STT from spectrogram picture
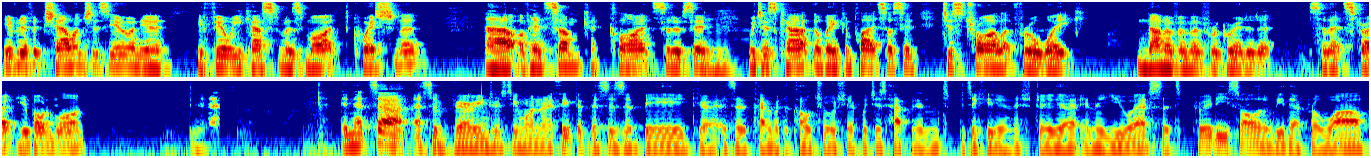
even if it challenges you and you, you feel your customers might question it. Uh, I've had some c- clients that have said, mm-hmm. we just can't, there'll be complaints. I said, just trial it for a week. None of them have regretted it. So that's straight your bottom line. Yeah and that's a that's a very interesting one, and I think that this is a big, uh, it's a kind of like a cultural shift which has happened, particularly in Australia. In the US, it's pretty solid and be there for a while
